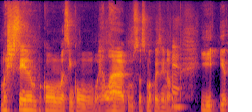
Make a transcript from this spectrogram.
mas sempre com assim com ela como se fosse uma coisa enorme. É. E eu,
